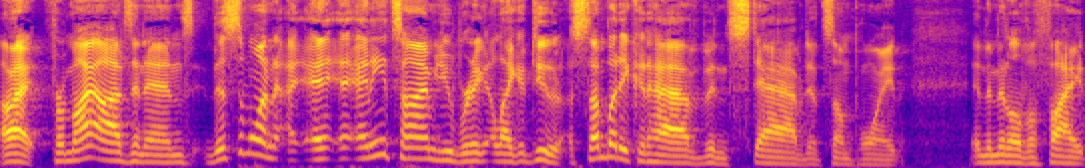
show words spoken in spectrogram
all right. For my odds and ends, this is one. a- Anytime you bring like, dude, somebody could have been stabbed at some point in the middle of a fight,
